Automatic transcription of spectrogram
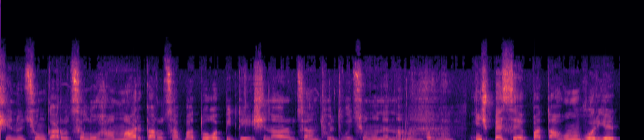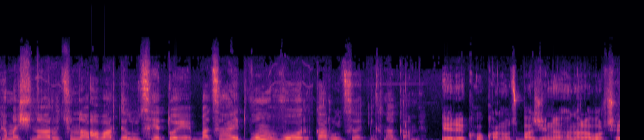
շինություն կառուցելու համար կառուցապատողը պիտի շինարարության թույլտվություն ունենա։ Անպայման։ Ինչպես է պատահում, որ երբեմն շինարարությունը ավարտելուց հետո է բացահայտվում, որ կառույցը ինքնակամ է։ 3 հոկանոց բաժինը հնարավոր չէ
